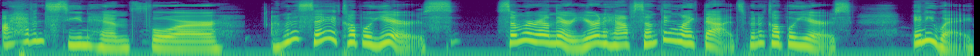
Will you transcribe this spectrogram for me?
I haven't seen him for, I'm going to say a couple years, somewhere around there, a year and a half, something like that. It's been a couple years. Anyway,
